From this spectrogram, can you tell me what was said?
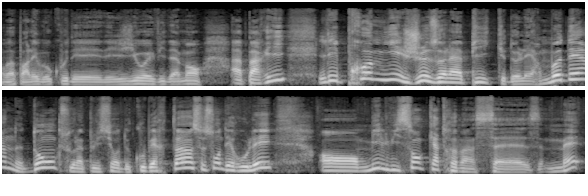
On va parler beaucoup des, des JO évidemment à Paris. Les premiers Jeux olympiques de l'ère moderne, donc sous l'impulsion de Coubertin, se sont déroulés en 1896. Mais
